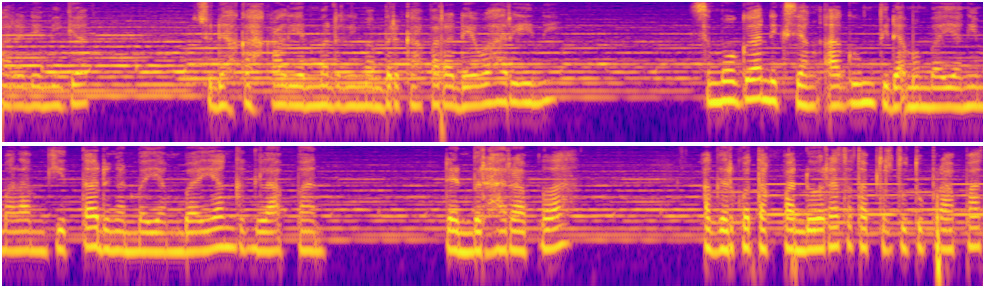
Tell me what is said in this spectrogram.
para demigod. Sudahkah kalian menerima berkah para dewa hari ini? Semoga Nix yang agung tidak membayangi malam kita dengan bayang-bayang kegelapan. Dan berharaplah agar kotak Pandora tetap tertutup rapat,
